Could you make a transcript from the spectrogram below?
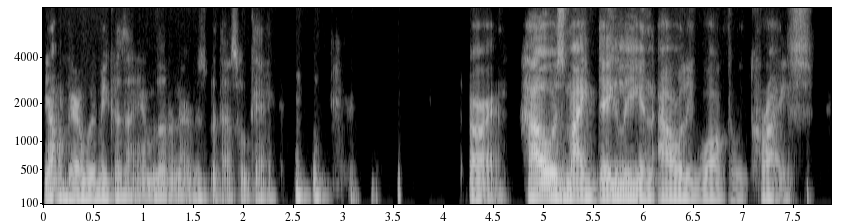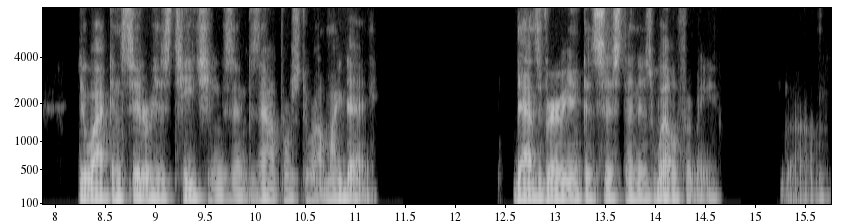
Y'all bear with me because I am a little nervous, but that's okay. All right. How is my daily and hourly walk with Christ? Do I consider his teachings and examples throughout my day? That's very inconsistent as well for me. Um,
